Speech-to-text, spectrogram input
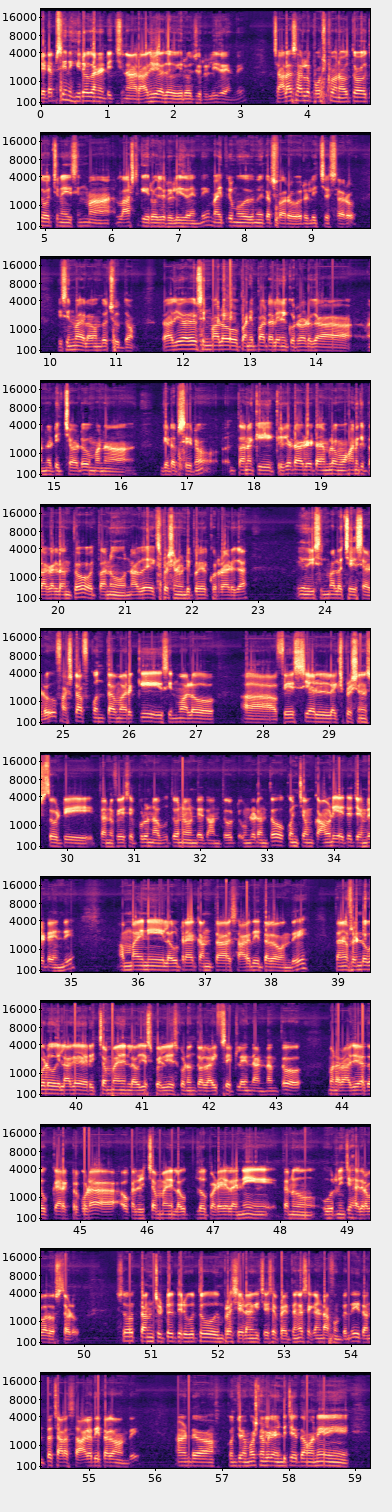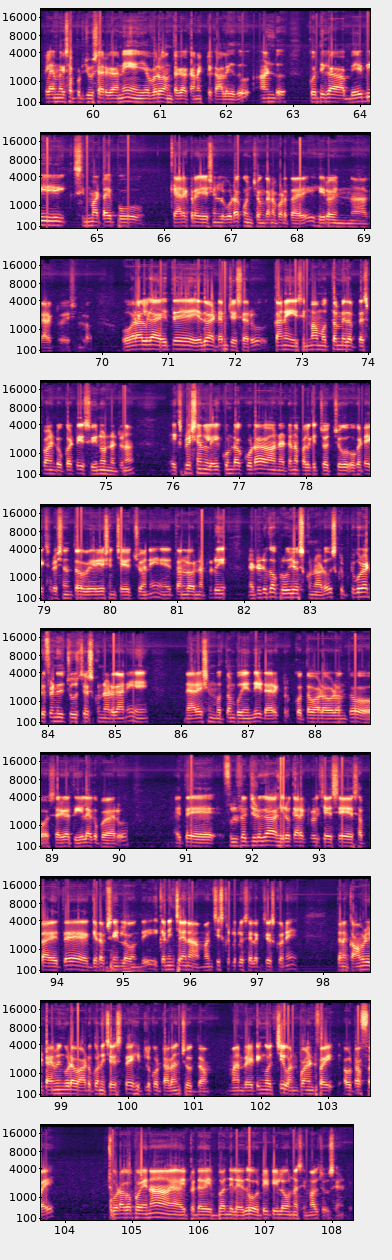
Getup scene హీరోగా నటించిన రాజు యాదవ్ ఈరోజు రిలీజ్ అయింది. చాలాసార్లు పోస్ట్ పోన్ అవుతూ అవుతూ వచ్చిన ఈ సినిమా లాస్ట్కి ఈరోజు రిలీజ్ అయింది. మైత్రి మూవీ మేకర్స్ వారు రిలీజ్ చేశారు. ఈ సినిమా ఎలా ఉందో చూద్దాం. రాజు యాదవ్ సినిమాలో పని పాట లేని కుర్రాడుగా నటించాడు మన గెటప్ సీను. తనకి క్రికెట్ ఆడే టైంలో మొహానికి తగలడంతో తను నవ్వే ఎక్స్ప్రెషన్ ఉండిపోయే కుర్రాడుగా ఈ సినిమాలో చేశాడు. ఫస్ట్ హాఫ్ కొంత ఈ సినిమాలో ఫేషియల్ ఎక్స్ప్రెషన్స్ తోటి తన ఫేస్ ఎప్పుడు నవ్వుతూనే ఉండే దాంతో ఉండడంతో కొంచెం కామెడీ అయితే జనరేట్ అయింది. అమ్మాయిని లవ్ ట్రాక్ అంతా సాగదీతగా ఉంది. తన ఫ్రెండ్ ఒకడు ఇలాగే రిచ్ అమ్మాయిని లవ్ చేసి పెళ్ళి చేసుకోవడంతో లైఫ్ సెటిల్ అయింది అనడంతో మన రాజు యాదవ్ క్యారెక్టర్ కూడా ఒక రిచ్ అమ్మాయిని లవ్లో పడేయాలని తను ఊరి నుంచి హైదరాబాద్ వస్తాడు. సో తన చుట్టూ తిరుగుతూ ఇంప్రెస్ చేయడానికి చేసే ప్రయత్నంగా సెకండ్ హాఫ్ ఉంటుంది. ఇదంతా చాలా సాగతీతగా ఉంది. అండ్ కొంచెం ఎమోషనల్గా ఎండ్ చేద్దామని క్లైమాక్స్ అప్పుడు చూశారు కానీ ఎవరు అంతగా కనెక్ట్ కాలేదు. అండ్ కొద్దిగా బేబీ సినిమా టైపు క్యారెక్టరైజేషన్లు కూడా కొంచెం కనపడతాయి హీరోయిన్ క్యారెక్టరైజేషన్లో ఓవరాల్గా అయితే ఏదో అటెంప్ట్ చేశారు కానీ ఈ సినిమా మొత్తం మీద ప్లస్ పాయింట్ ఒకటి సీను నటన ఎక్స్ప్రెషన్ లేకుండా కూడా నటన పలికించవచ్చు ఒకటే ఎక్స్ప్రెషన్తో వేరియేషన్ చేయొచ్చు అని తనలో నటుడి నటుడిగా ప్రూవ్ చేసుకున్నాడు. స్క్రిప్ట్ కూడా డిఫరెంట్ చూస్ చేసుకున్నాడు కానీ నేరేషన్ మొత్తం పోయింది. డైరెక్టర్ కొత్త వాడవడంతో సరిగా తీయలేకపోయారు. అయితే ఫుల్ ఫ్లెడ్జ్డ్గా హీరో క్యారెక్టర్లు చేసే సప్తా అయితే గెటప్ సీన్లో ఉంది. ఇక నుంచి అయినా మంచి స్క్రిప్ట్లు సెలెక్ట్ చేసుకొని తన కామెడీ టైమింగ్ కూడా వాడుకొని చేస్తే హిట్లు కొట్టాలని చూద్దాం. మన రేటింగ్ వచ్చి one point five out of five చూడకపోయినా పెద్దగా ఇబ్బంది లేదు. ఓటీటీలో ఉన్న సినిమాలు చూసేయండి.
